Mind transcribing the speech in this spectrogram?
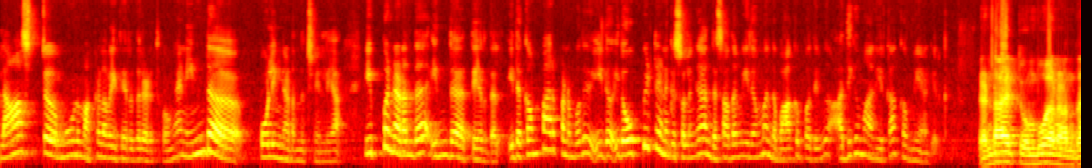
லாஸ்ட் மூணு மக்களவை தேர்தல் எடுத்துக்கோங்க. இந்த போலிங் நடந்துச்சு இல்லையா? இப்போ நடந்த இந்த தேர்தல் இதை கம்பேர் பண்ணும்போது இதை இதை ஒப்பிட்டு எனக்கு சொல்லுங்க அந்த சதவீதம் அந்த வாக்குப்பதிவு அதிகமாக இருக்கா கம்மியாக இருக்கு ரெண்டாயிரத்தி ஒம்போது நடந்த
